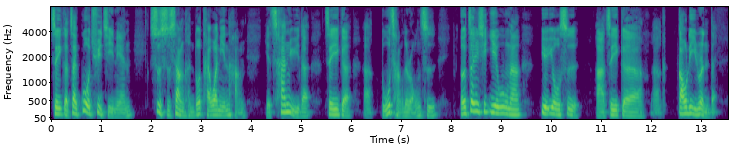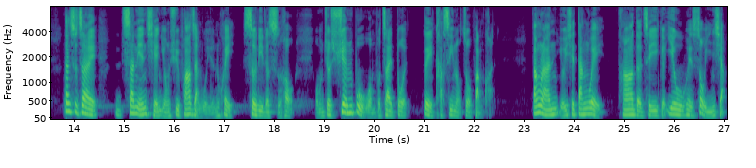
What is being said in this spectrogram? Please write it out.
这个在过去几年，事实上很多台湾银行也参与了这一个呃赌场的融资，而这一些业务呢，又又是啊这一个呃高利润的，但是在三年前永续发展委员会设立的时候，我们就宣布我们不再对对 casino 做放款，当然有一些单位。他的这一个业务会受影响，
